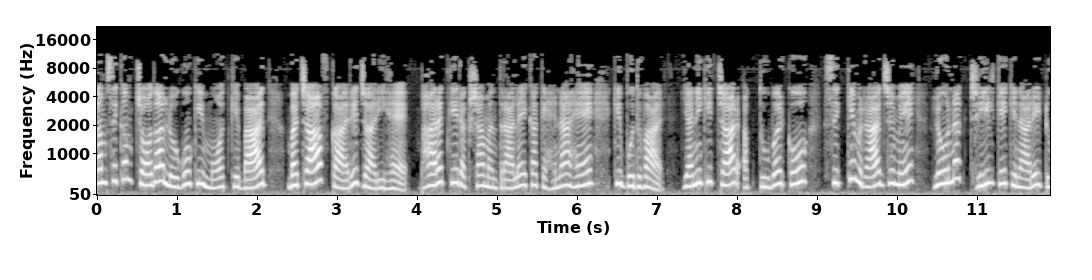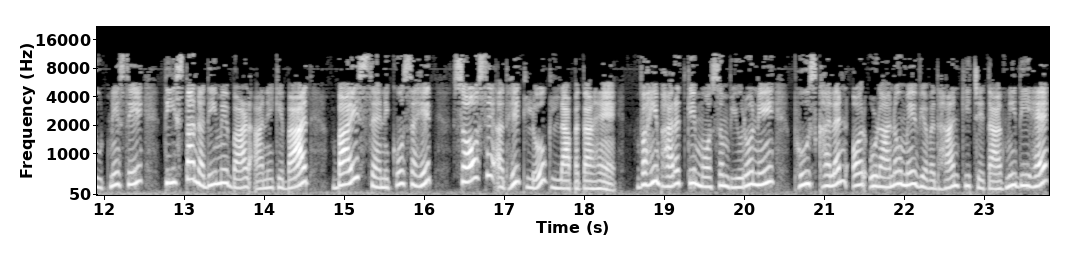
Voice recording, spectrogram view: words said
कम से कम 14 लोगों की मौत के बाद बचाव कार्य जारी है। भारत के रक्षा मंत्रालय का कहना है कि बुधवार यानी कि 4 अक्टूबर को सिक्किम राज्य में लोनक झील के किनारे टूटने से तीस्ता नदी में बाढ़ आने के बाद 22 सैनिकों सहित 100 से अधिक लोग लापता हैं। वहीं भारत के मौसम ब्यूरो ने भूस्खलन और उड़ानों में व्यवधान की चेतावनी दी है,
